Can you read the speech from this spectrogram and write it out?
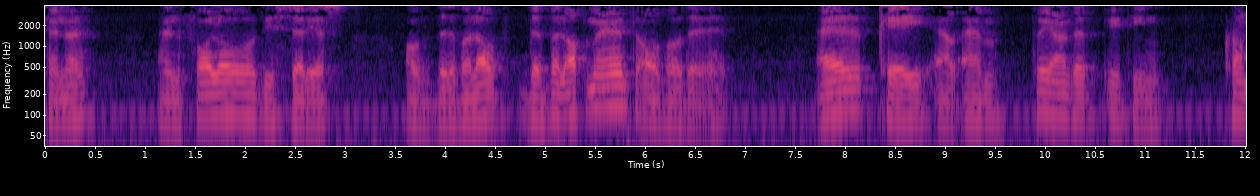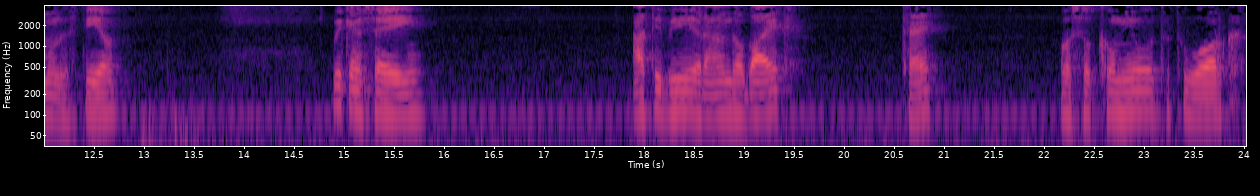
channel and follow this series of the develop, development of the LKLM 318 chromoly steel. We can say ATB rando bike, okay? Also commute to work.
